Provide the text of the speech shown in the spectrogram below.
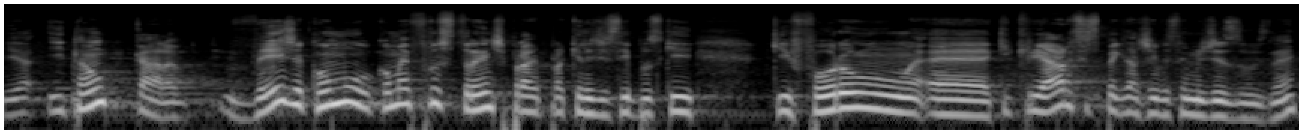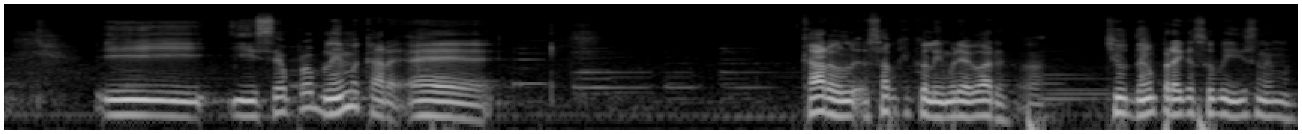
e então, cara, veja como, como é frustrante para aqueles discípulos que, que foram, é, que criaram essa expectativa em cima de Jesus, né? E, e isso é o problema, cara. É... Cara, sabe o que que eu lembrei agora? Ah. Que o Dan prega sobre isso, né, mano?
